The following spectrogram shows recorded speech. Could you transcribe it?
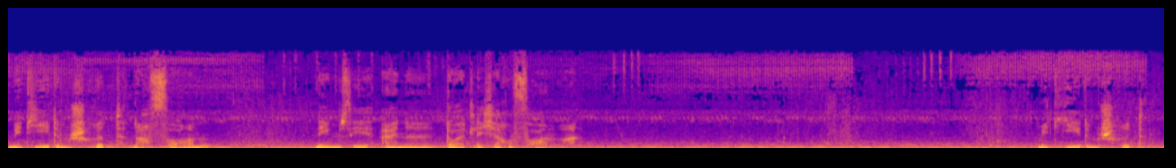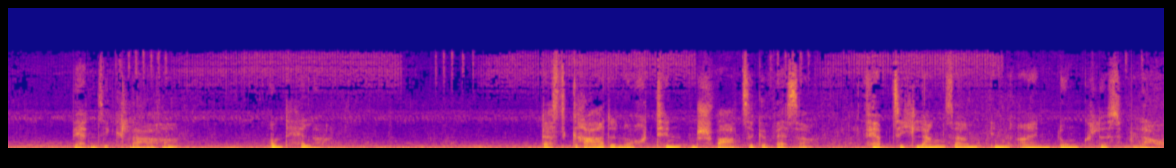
Mit jedem Schritt nach vorn nehmen sie eine deutlichere Form an. Mit jedem Schritt werden sie klarer und heller. Das gerade noch tintenschwarze Gewässer färbt sich langsam in ein dunkles Blau.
